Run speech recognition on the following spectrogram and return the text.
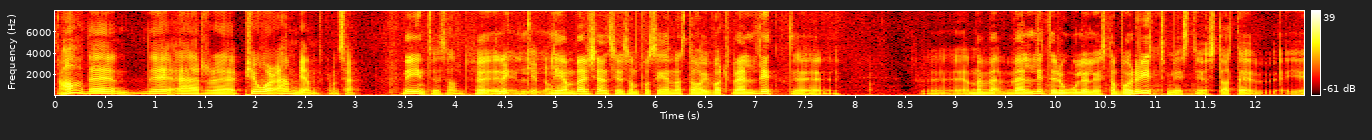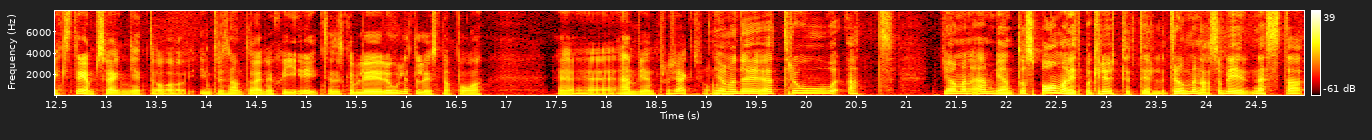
Ja, det, det är eh, pure ambient kan man säga. Det är intressant. För. Lenberg känns ju som på senaste har ju varit väldigt eh, eh, men vä- väldigt rolig att lyssna på rytmiskt just att det är extremt svängigt och intressant och energirikt. Så det ska bli roligt att lyssna på eh, ambient-projekt från Ja men det, jag tror att gör man ambient då spar man lite på krutet till trummorna så blir nästa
